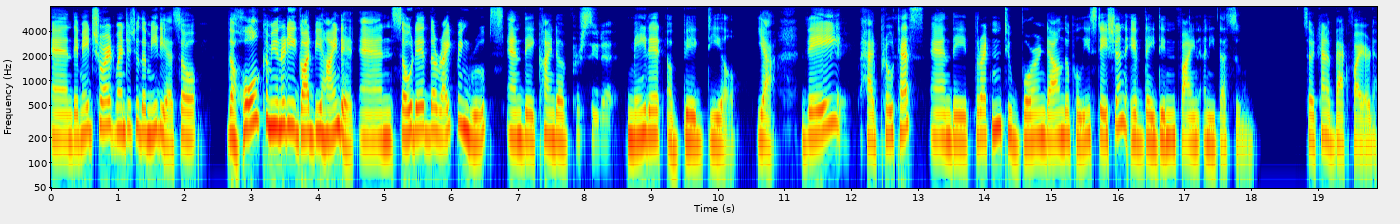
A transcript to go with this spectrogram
and they made sure it went into the media. So the whole community got behind it, and so did the right wing groups, and they kind of pursued it, made it a big deal. Yeah. They had protests and they threatened to burn down the police station if they didn't find Anita soon. So it kind of backfired.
